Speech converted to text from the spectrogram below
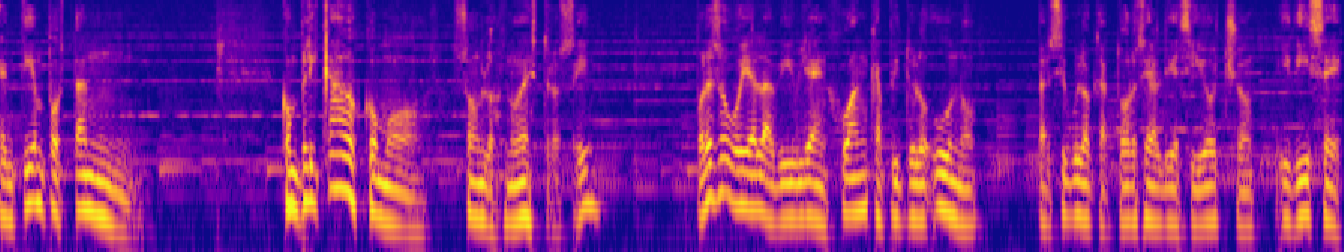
en tiempos tan complicados como son los nuestros, ¿sí? Por eso voy a la Biblia en Juan capítulo 1, versículo 14 al 18, y dice,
